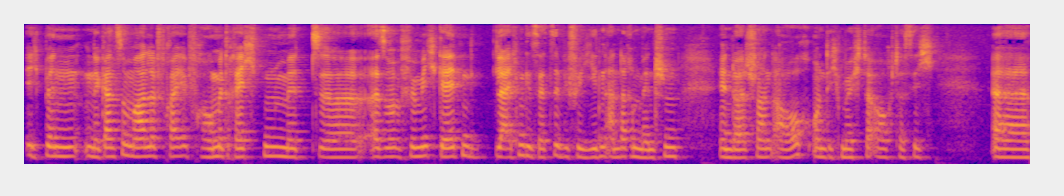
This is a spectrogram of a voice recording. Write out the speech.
ich bin eine ganz normale freie Frau mit Rechten, mit, äh, also für mich gelten die gleichen Gesetze wie für jeden anderen Menschen in Deutschland auch. Und ich möchte auch, dass ich äh,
